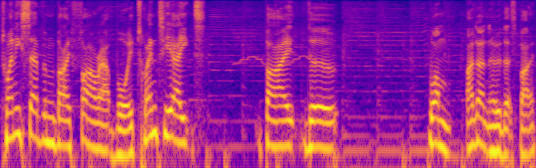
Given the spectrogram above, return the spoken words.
twenty-seven by Fall Out Boy, twenty-eight by the one. I don't know who that's by.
